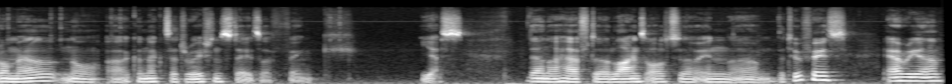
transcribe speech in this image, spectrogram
Dromel, no, uh, connect saturation states, I think. Yes. Then I have the lines also in um, the two-phase area.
